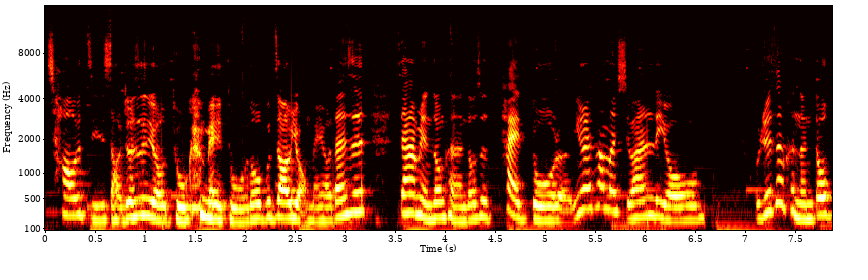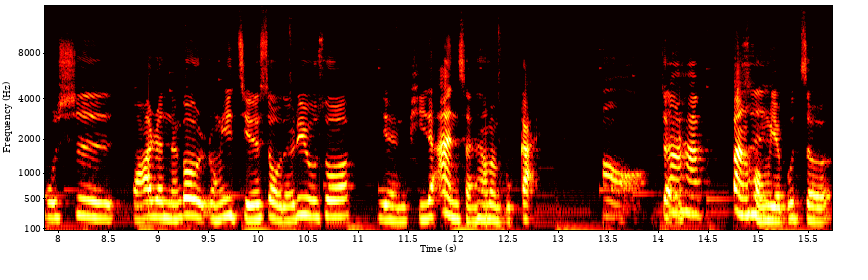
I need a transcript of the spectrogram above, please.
超级少，就是有涂跟没涂我都不知道有没有，但是在他们眼中可能都是太多了，因为他们喜欢留，我觉得这可能都不是华人能够容易接受的，例如说眼皮的暗沉他们不盖，哦，对。那它泛红也不遮，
